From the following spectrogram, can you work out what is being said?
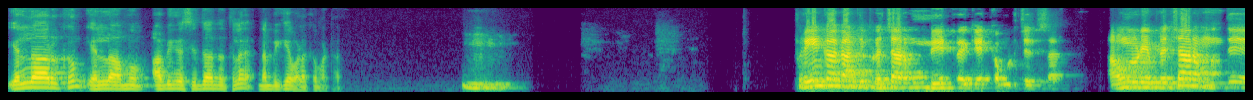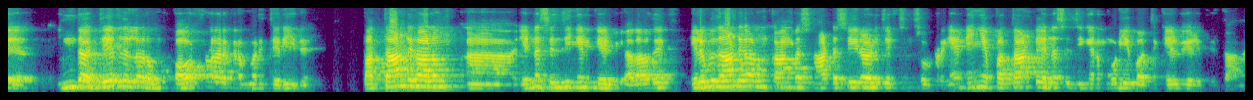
எல்லாருக்கும் எல்லாமும் அப்படிங்கிற சித்தாந்தத்துல நம்பிக்கை வளர்க்க மாட்டாங்க. ம். பிரியங்கா காந்தி பிரச்சாரமும் நேற்று கேட்க முடிஞ்சது சார். அவங்களுடைய பிரச்சாரம் வந்து இந்த தேர்தல்ல ரொம்ப பவர்ஃபுல்லா இருக்கிற மாதிரி தெரியுது. பத்தாண்டு காலம் ஆஹ், என்ன செஞ்சீங்கன்னு கேள்வி. அதாவது எழுபது ஆண்டு காலம் காங்கிரஸ் நாட்டை சீரழிச்சிருச்சுன்னு சொல்றீங்க. நீங்க பத்தாண்டு என்ன செஞ்சீங்கன்னு மோடியை பார்த்து கேள்வி எழுப்பியிருக்காங்க.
